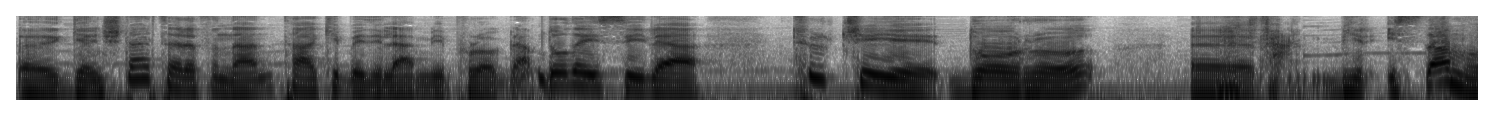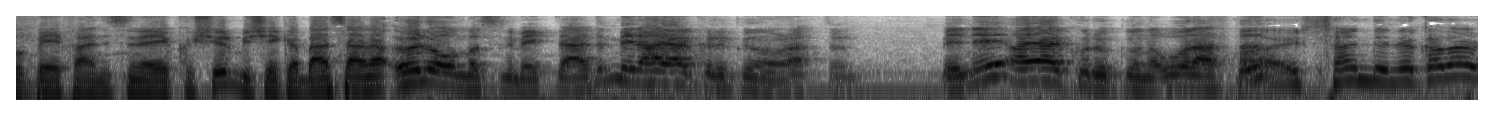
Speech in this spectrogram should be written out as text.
e, gençler tarafından takip edilen bir program. Dolayısıyla Türkçeyi doğru e, Lütfen. bir İstanbul beyefendisine yakışır bir şekilde. Ben senden öyle olmasını beklerdim. Beni hayal kırıklığına uğrattın. Beni hayal kırıklığına uğrattın. Hayır sen de ne kadar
